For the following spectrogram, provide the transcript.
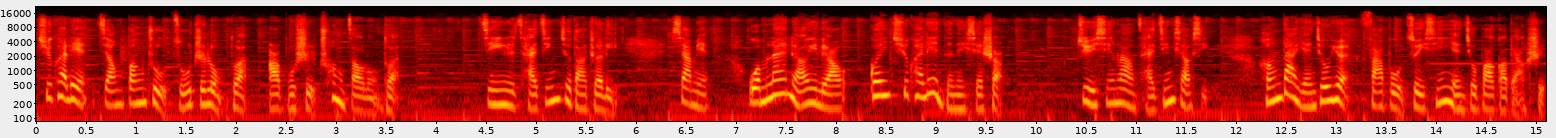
区块链将帮助阻止垄断，而不是创造垄断。今日财经就到这里，下面我们来聊一聊关于区块链的那些事儿。据新浪财经消息，恒大研究院发布最新研究报告表示。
